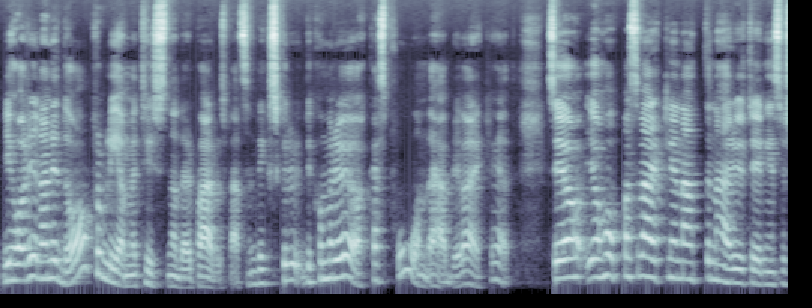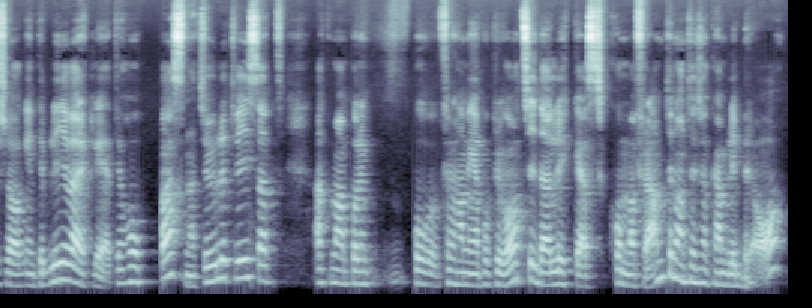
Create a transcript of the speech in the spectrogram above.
vi har redan idag problem med tystnader på arbetsplatsen. Det, skulle, det kommer att ökas på om det här blir verklighet. Så jag, jag hoppas verkligen att den här utredningens förslag inte blir verklighet. Jag hoppas naturligtvis att, att man på, den, på förhandlingar på privat sida lyckas komma fram till någonting som kan bli bra.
